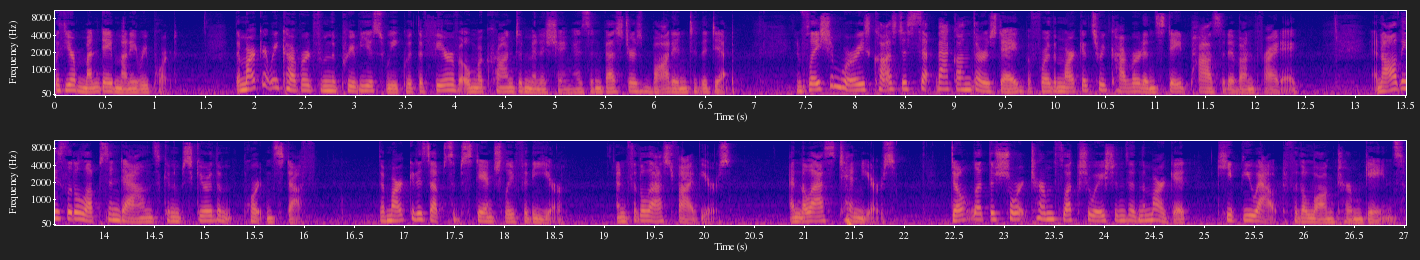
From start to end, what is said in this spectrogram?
with your Monday Money Report. The market recovered from the previous week with the fear of Omicron diminishing as investors bought into the dip. Inflation worries caused a setback on Thursday before the markets recovered and stayed positive on Friday. And all these little ups and downs can obscure the important stuff. The market is up substantially for the year, and for the last five years, and the last 10 years. Don't let the short term fluctuations in the market keep you out for the long term gains.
